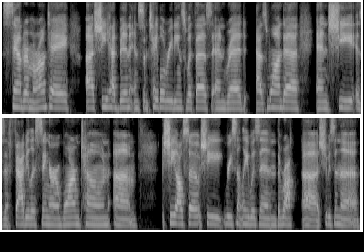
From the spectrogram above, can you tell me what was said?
Sandra Morante. Uh, she had been in some table readings with us and read as Wanda, and she is a fabulous singer, warm tone. Um, she also she recently was in the rock. Uh, she was in the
